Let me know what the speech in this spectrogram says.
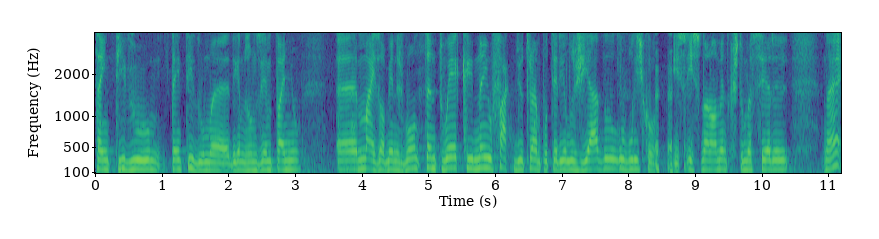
tem tido, tem tido uma, digamos, um desempenho mais ou menos bom, tanto é que nem o facto de o Trump o ter elogiado o beliscou. Isso, isso normalmente costuma ser não é?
